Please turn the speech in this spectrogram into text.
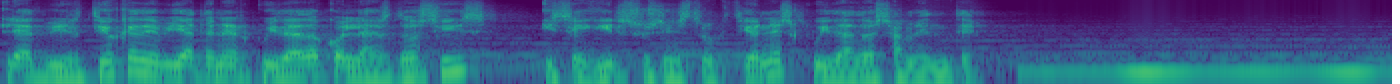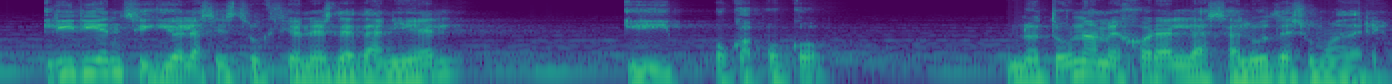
Le advirtió que debía tener cuidado con las dosis y seguir sus instrucciones cuidadosamente. Lirien siguió las instrucciones de Daniel y, poco a poco, notó una mejora en la salud de su madre.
